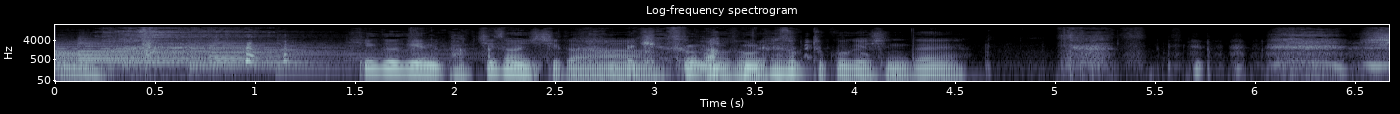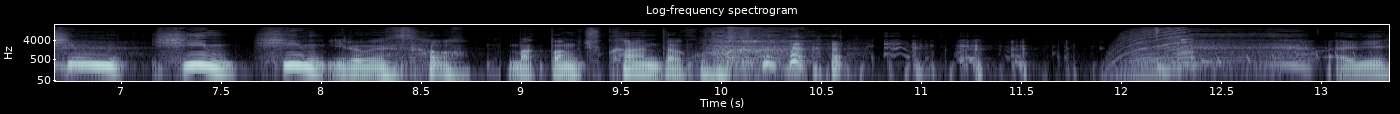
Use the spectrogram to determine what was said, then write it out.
어, 희극인 박지선 씨가 아, 계속 방송을 계속 듣고 계신데 힘, 힘, 힘 이러면서 막방 축하한다고. 아니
